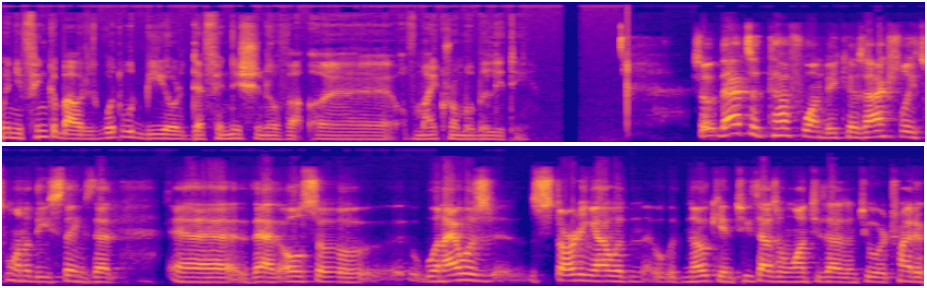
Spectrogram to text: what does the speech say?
when you think about it, what would be your definition of uh, of micromobility? So that's a tough one because actually it's one of these things that uh, that also when I was starting out with with Nokia in 2001 2002 we were trying to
